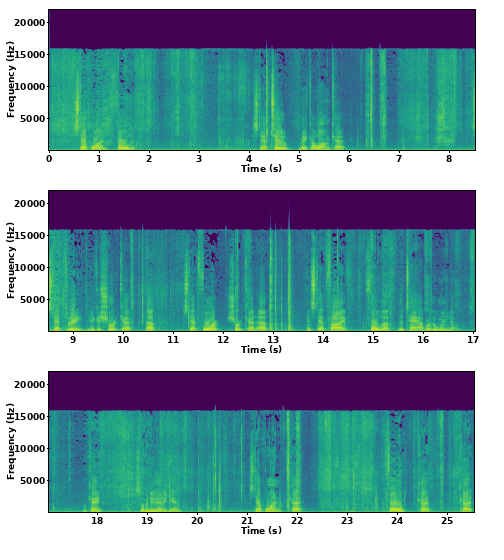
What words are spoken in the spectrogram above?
Step one, fold it. Step two, make a long cut. Step three, make a shortcut up. Step four, shortcut up. And step five, fold up the tab or the window. Okay? So I'm going to do that again. Step one, cut. Fold, cut, cut,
